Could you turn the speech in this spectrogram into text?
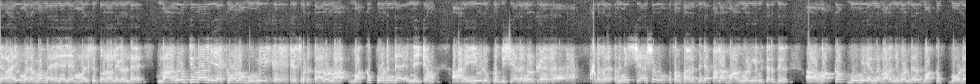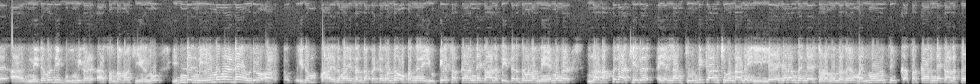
ചെറായി മുനമ്പം മേഖലയിലെ മത്സ്യത്തൊഴിലാളികളുടെ നാനൂറ്റിനാല് ഏക്കറോളം ഭൂമി കൈവശപ്പെടുത്താനുള്ള വക്കഫ് ബോർഡിന്റെ നീക്കം ആണ് ഈ ഒരു പ്രതിഷേധങ്ങൾക്ക് അതിനുശേഷവും സംസ്ഥാനത്തിന്റെ പല ഭാഗങ്ങളിലും ഇത്തരത്തിൽ വക്കഫ് ഭൂമി എന്ന് പറഞ്ഞുകൊണ്ട് വക്കഫ് ബോർഡ് നിരവധി ഭൂമികൾ സ്വന്തമാക്കിയിരുന്നു. ഇതിന്റെ നിയമങ്ങളുടെ ഒരു ഇതും ഇതുമായി ബന്ധപ്പെട്ടുകൊണ്ട് ഒപ്പം തന്നെ യു സർക്കാരിന്റെ കാലത്ത് ഇത്തരത്തിലുള്ള നിയമങ്ങൾ നടപ്പിലാക്കിയത് എല്ലാം ചൂണ്ടിക്കാണിച്ചുകൊണ്ടാണ് ഈ ലേഖനം തന്നെ തുടങ്ങുന്നത്. മൻമോഹൻ സിംഗ് സർക്കാരിന്റെ കാലത്ത്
